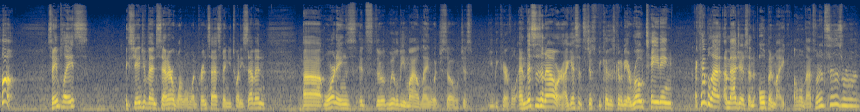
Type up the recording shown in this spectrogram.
Huh. Same place, Exchange Event Center, 111 Princess, venue 27. Uh, warnings: It's there will be mild language, so just you be careful. And this is an hour. I guess it's just because it's going to be a rotating. I can't imagine it's an open mic, although that's what it says, Ron.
